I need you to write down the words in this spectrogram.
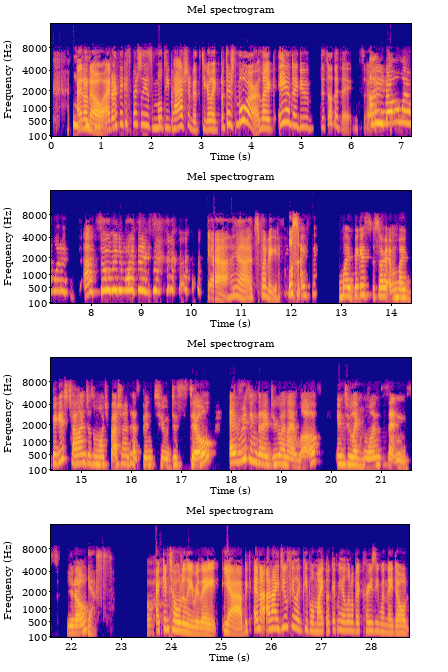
I don't know. I don't think, especially as multi passionates, you're like, but there's more. Like, and I do this other thing. So I know I want to add so many more things. yeah, yeah, it's funny. Well, so, I think my biggest sorry, my biggest challenge as a multi passionate has been to distill everything that I do and I love into like Mhm. one sentence, you know? yes. I can totally relate. Yeah, and and I do feel like people might look at me a little bit crazy when they don't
